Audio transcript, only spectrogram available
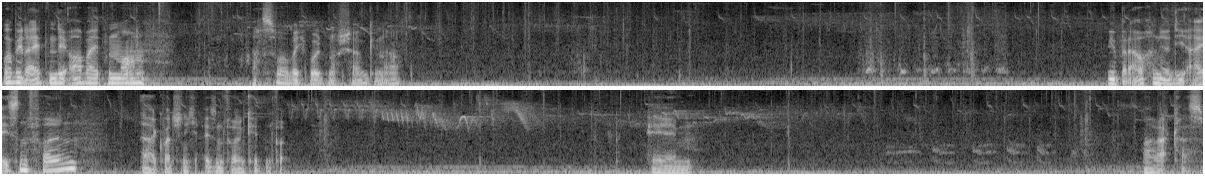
vorbereitende Arbeiten machen. So, aber ich wollte noch schauen, genau. Wir brauchen ja die Eisenfallen. Ah, Quatsch, nicht Eisenfallen, Kettenfallen. Ähm. Maracas.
